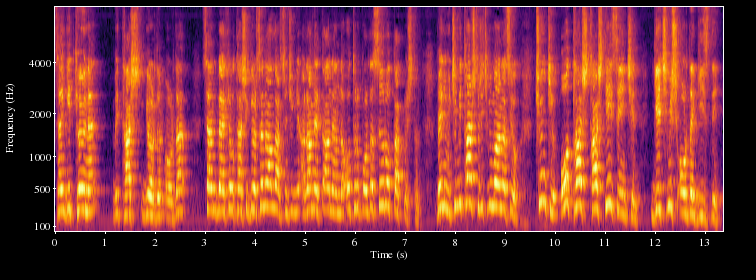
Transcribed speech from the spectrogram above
sen git köyüne bir taş gördün orada. Sen belki o taşı görsen ağlarsın. Çünkü rahmetli annemle oturup orada sığır otlatmıştın. Benim için bir taştır. Hiçbir manası yok. Çünkü o taş taş değil senin için. Geçmiş orada gizli.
